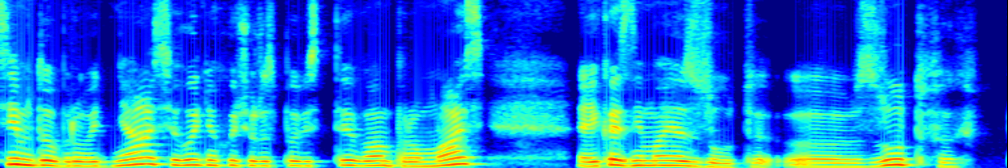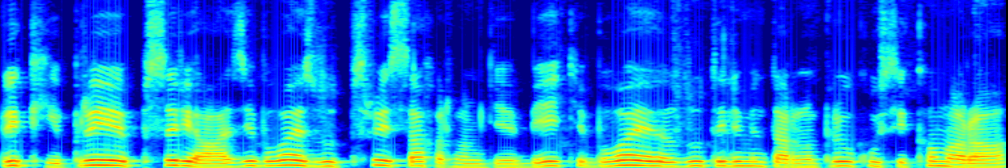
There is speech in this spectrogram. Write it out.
Всім доброго дня! Сьогодні хочу розповісти вам про мазь, е, яка знімає зуд. Е, Зуд який? при псоріазі, буває зуд при сахарному діабеті, буває зуд елементарно при укусі комара,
